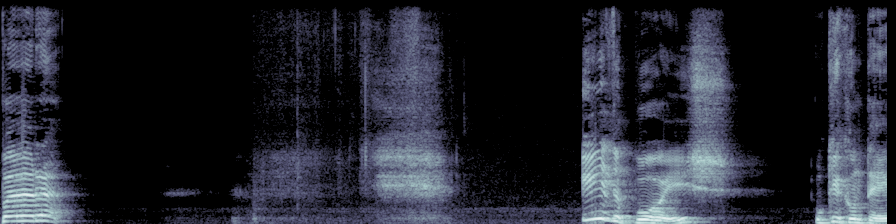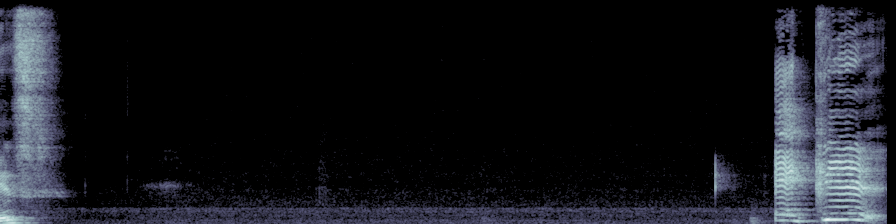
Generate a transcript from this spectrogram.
para depois, o que acontece é que.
